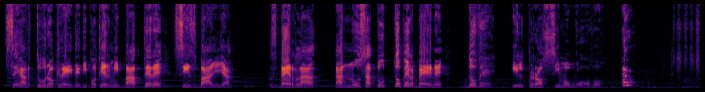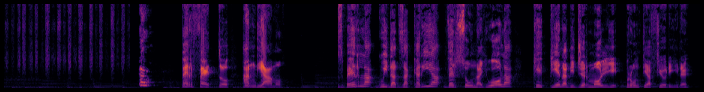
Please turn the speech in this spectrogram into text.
Se Arturo crede di potermi battere, si sbaglia. Sberla annusa tutto per bene. Dov'è il prossimo uovo? Perfetto, andiamo. Sberla guida Zaccaria verso un'aiuola che è piena di germogli pronti a fiorire.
